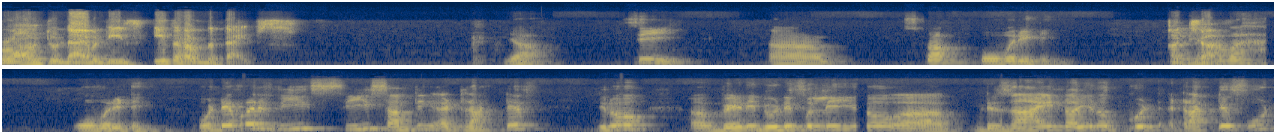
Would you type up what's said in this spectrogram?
prone to diabetes either of the types Yeah. See, uh, stop overeating. अच्छा have overeating. Whatever we see something attractive, you know, uh, very beautifully, you know, uh, designed or you know, good attractive food,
